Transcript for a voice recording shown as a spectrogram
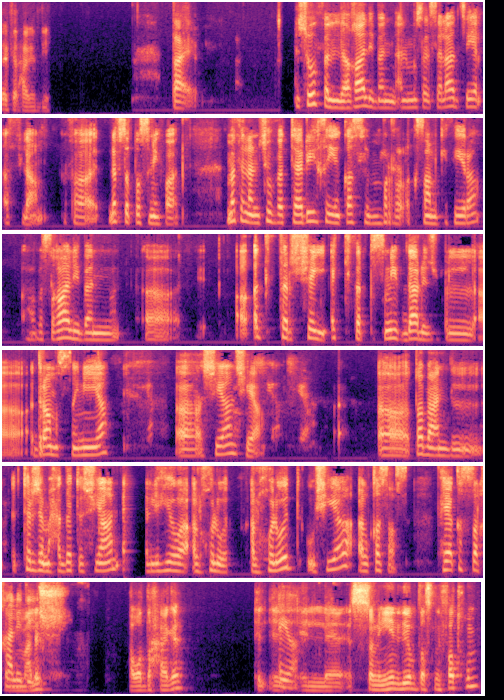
فاكر الحاجات دي؟ طيب. نشوف ال- غالبا المسلسلات زي الأفلام فنفس التصنيفات. مثلا نشوف التاريخي ينقسم مرة أقسام كثيرة آه، بس غالبا آه، أكثر شيء أكثر تصنيف دارج بالدراما الصينية آه، شيان شيا. آه، طبعا الترجمة حقت شيان اللي هو الخلود. الخلود وشيا القصص. فهي طب الخالدين معلش أوضح حاجة. ال- ال- أيوة. ال- الصينيين ليهم تصنيفاتهم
